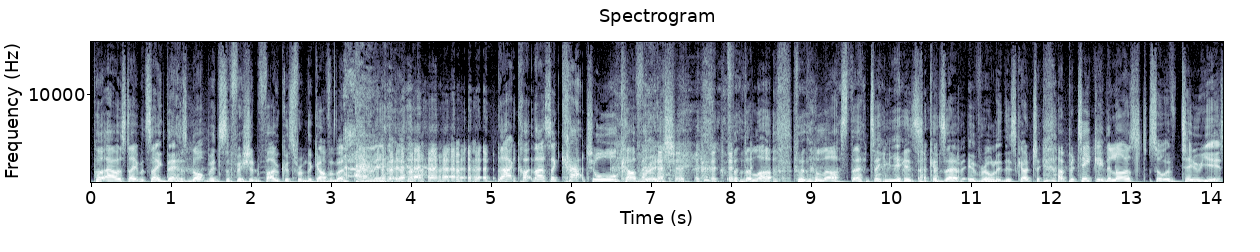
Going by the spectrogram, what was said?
put out a statement saying there has not been sufficient focus from the government and leave it at that. that that's a catch-all coverage for the la- for the last thirteen years of Conservative rule in this country, and particularly the last sort of two years,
